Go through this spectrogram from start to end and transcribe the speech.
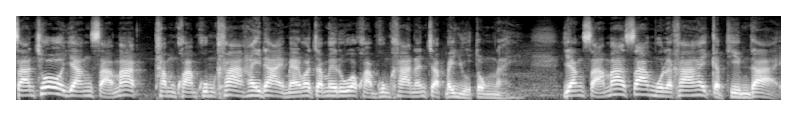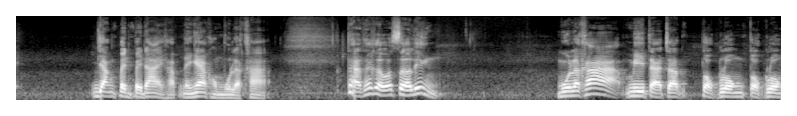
ซานโชยังสามารถทำความคุ้มค่าให้ได้ แม้ว่าจะไม่รู้ว่าความคุ้มค่านั้นจะไปอยู่ตรงไหน ยังสามารถสร้างมูลค่าให้กับทีมได้ ยังเป็นไปได้ครับในแง่ของมูลค่า แต่ถ้าเกิดว่าเซอร์ลิง มูลค่ามีแต่จะตกลงตกลง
